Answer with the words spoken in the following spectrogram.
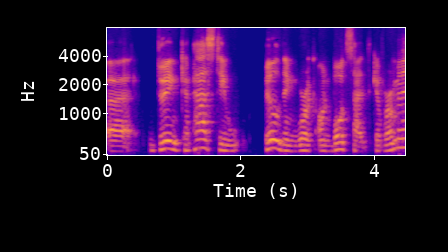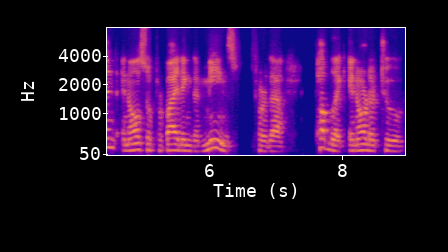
uh, doing capacity building work on both sides, government, and also providing the means for the public in order to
